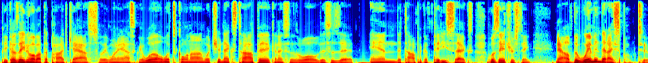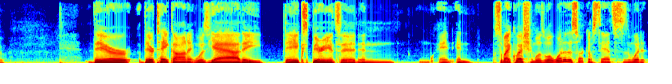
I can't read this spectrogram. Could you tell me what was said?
because they know about the podcast. So they want to ask me, well, what's going on? What's your next topic? And I said, well, this is it. And the topic of pity sex was interesting. Now, of the women that I spoke to, their their take on it was, yeah, they they experience it, and and and so my question was, well, what are the circumstances in what it,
